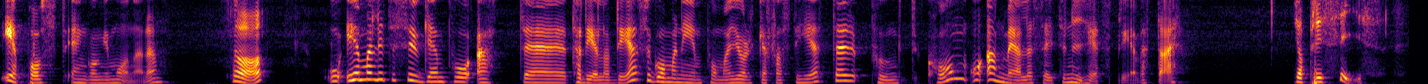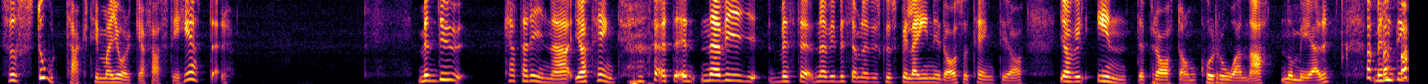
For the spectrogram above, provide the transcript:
e-post en gång i månaden. Ja, Och är man lite sugen på att eh, ta del av det så går man in på mallorcafastigheter.com och anmäler sig till nyhetsbrevet där. ja precis. Så stort tack till Mallorca Fastigheter! Men du Katarina, jag tänkte att när vi, bestäm, när vi bestämde att vi skulle spela in idag så tänkte jag jag vill inte prata om Corona något mer. Men det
